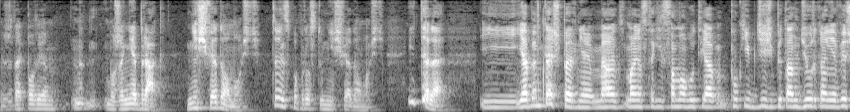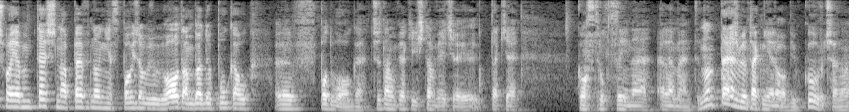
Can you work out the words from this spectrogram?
yy, że tak powiem, może nie brak, nieświadomość. To jest po prostu nieświadomość. I tyle. I ja bym też pewnie, mając, taki samochód, ja póki gdzieś by tam dziurka nie wyszła, ja bym też na pewno nie spojrzał, że o, tam będę pukał e, w podłogę, czy tam w jakieś tam, wiecie, takie konstrukcyjne elementy. No też bym tak nie robił, kurczę, no.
